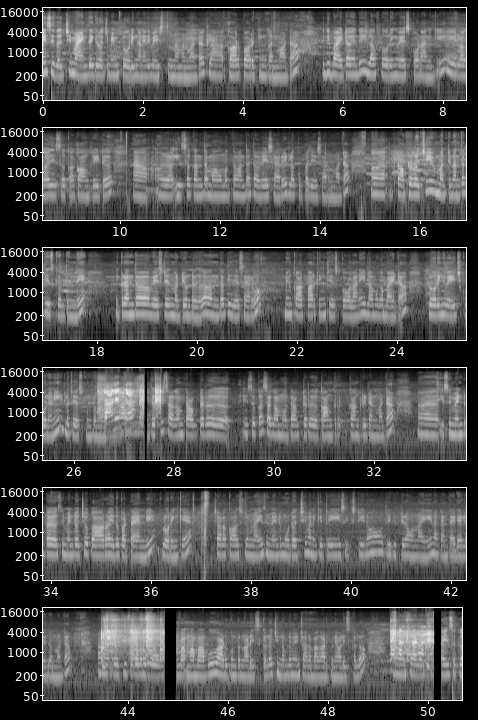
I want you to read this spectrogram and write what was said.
Ice ఇది వచ్చి మా ఇంటి దగ్గర వచ్చి మేము ఫ్లోరింగ్ అనేది వేస్తున్నాం అనమాట క్లా కార్ పార్కింగ్ అనమాట ఇది బయట ఇది ఇలా ఫ్లోరింగ్ వేసుకోవడానికి ఇలాగ ఇసుక కాంక్రీట్ ఇసుక అంతా మొత్తం అంతా తవ్వేశారు. ఇట్లా కుప్ప చేశారనమాట ట్రాక్టర్ వచ్చి మట్టినంతా తీసుకెళ్తుంది. ఇక్కడంతా వేస్టేజ్ మట్టి ఉంటుంది కదా అదంతా తీసేశారు. మేము కార్ పార్కింగ్ చేసుకోవాలని ఇలా ఒక బయట ఫ్లోరింగ్ వేయించుకోవాలని ఇట్లా చేసుకుంటున్నాం. ఇది వచ్చి సగం ట్రాక్టర్ ఇసుక సగం ట్రాక్టర్ కాంక్రీ కాంక్రీట్ అనమాట సిమెంట్ సిమెంట్ వచ్చి ఒక ఆరు ఐదు పట్టాయండి ఫ్లోరింగ్కే. చాలా కాస్ట్ ఉన్నాయి. సిమెంట్ మూట వచ్చి మనకి త్రీ సిక్స్టీనో త్రీ ఫిఫ్టీనో ఉన్నాయి. నాకు అంత ఐడియా లేదు అనమాట వచ్చి మా బాబు- ఆడుకుంటున్నాడు ఇసుకలో. చిన్నప్పుడు మేము చాలా బాగా ఆడుకునేవాళ్ళు ఇసుకలో. చాలా ఇసుక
